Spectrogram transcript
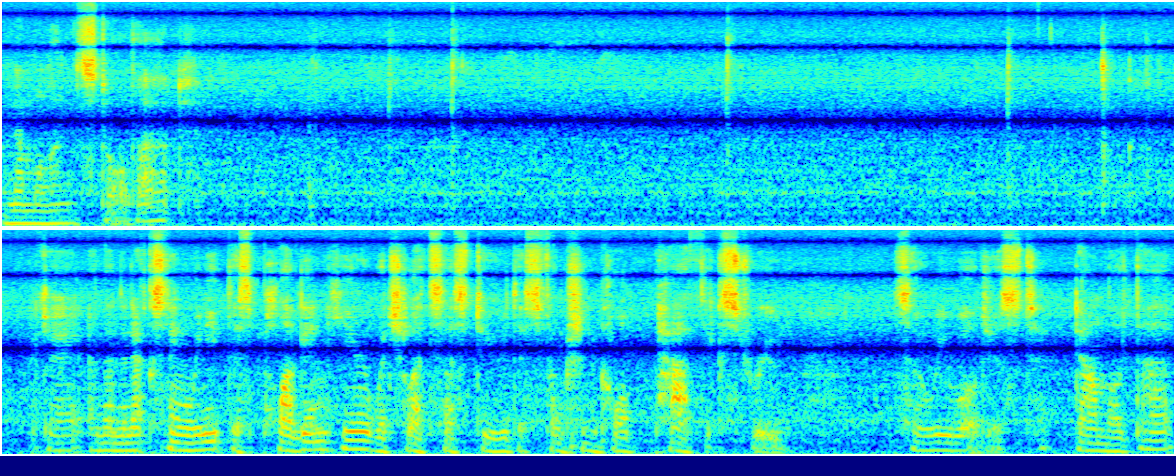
And then we'll install that. Okay, and then the next thing, we need this plugin here, which lets us do this function called path extrude. So we will just download that.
